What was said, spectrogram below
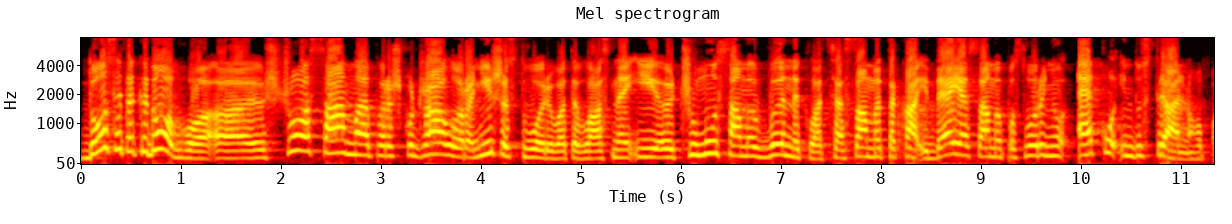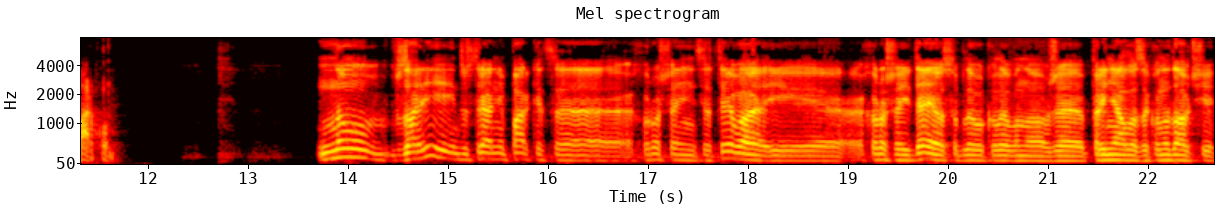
Досить таки довго. Е, Що саме перешкоджало раніше створювати, власне, і чому саме виникла ця саме така ідея, саме по створенню екоіндустріального парку? Ну, взагалі, індустріальні парки це хороша ініціатива і хороша ідея, особливо коли воно вже прийняло законодавчі е,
